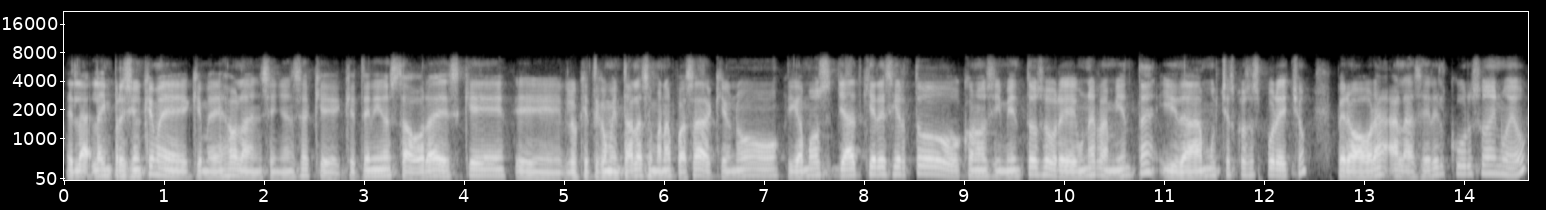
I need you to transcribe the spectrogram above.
La, la impresión que me, que me deja o la enseñanza que, he tenido hasta ahora es que eh, lo que te comentaba la semana pasada, que uno, digamos, ya adquiere cierto conocimiento sobre una herramienta y da muchas cosas por hecho, pero ahora al hacer el curso de nuevo,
